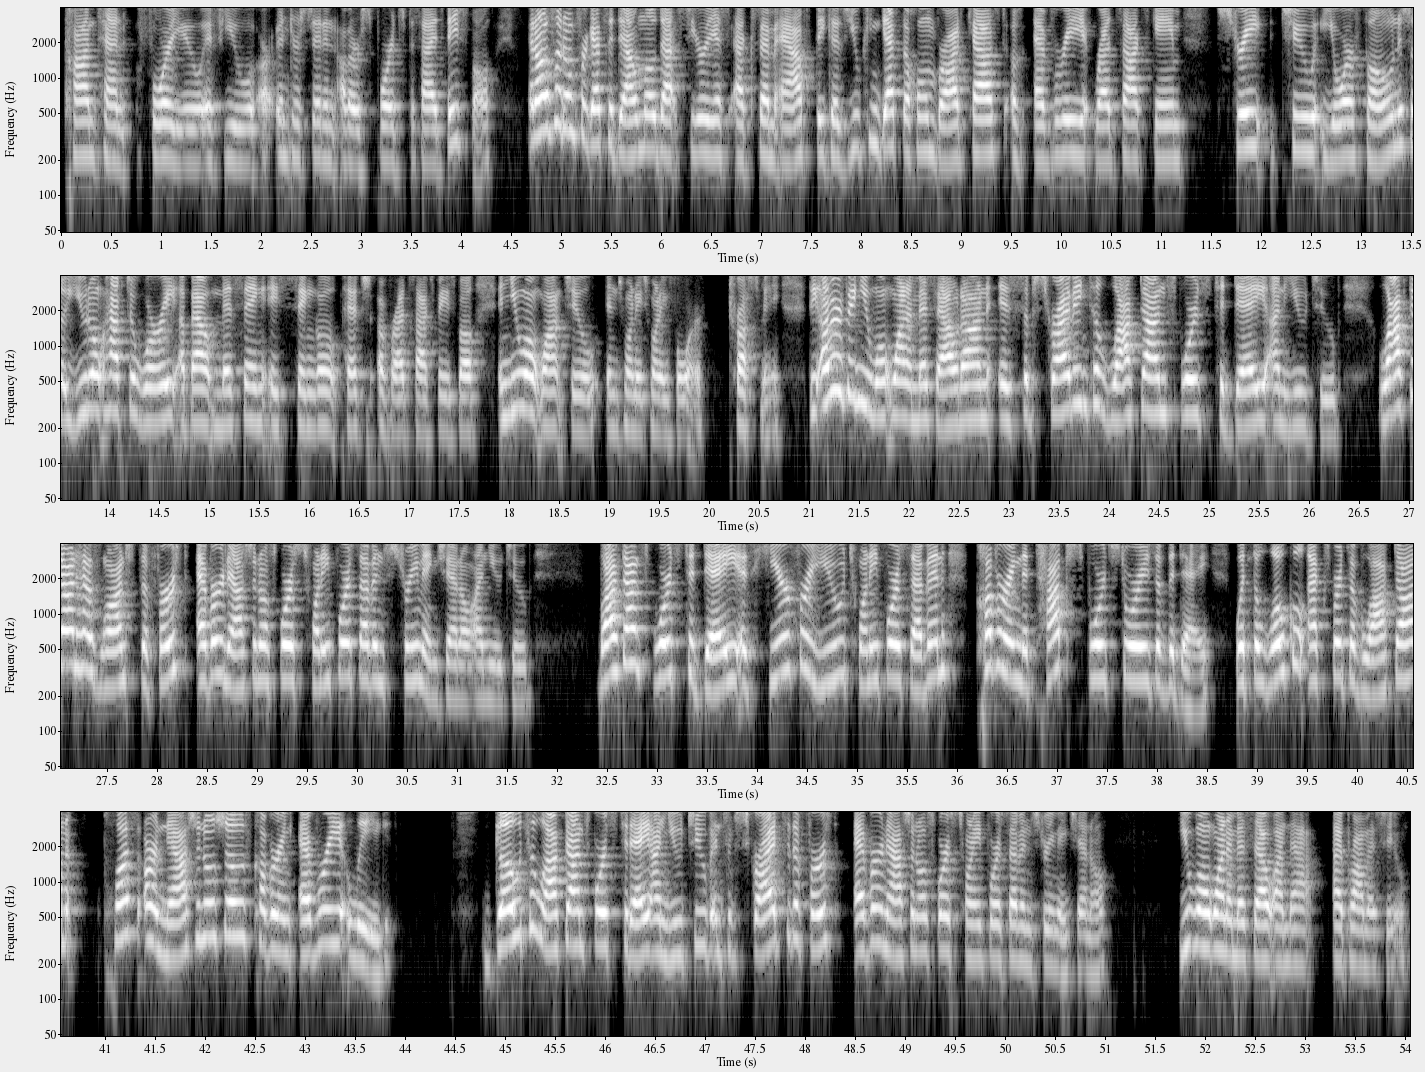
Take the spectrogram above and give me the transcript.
content for you if you are interested in other sports besides baseball. And also don't forget to download that Sirius XM app because you can get the home broadcast of every Red Sox game straight to your phone. So you don't have to worry about missing a single pitch of Red Sox baseball. And you won't want to in 2024. Trust me. The other thing you won't want to miss out on is subscribing to Locked On Sports today on YouTube. Locked On has launched the first ever national sports 24 7 streaming channel on YouTube. Locked On Sports Today is here for you 24 7, covering the top sports stories of the day with the local experts of Locked On plus our national shows covering every league. Go to Locked On Sports today on YouTube and subscribe to the first ever national sports 24 7 streaming channel. You won't want to miss out on that, I promise you.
